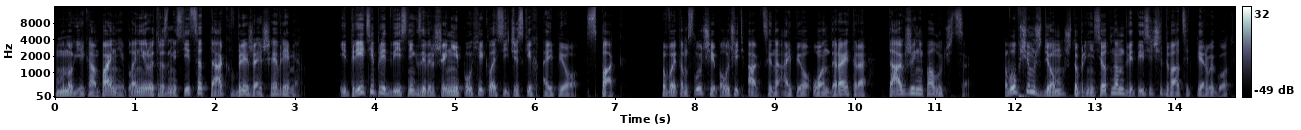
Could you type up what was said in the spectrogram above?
Многие компании планируют разместиться так в ближайшее время. И третий предвестник завершения эпохи классических IPO – SPAC. В этом случае получить акции на IPO у андеррайтера также не получится. В общем, ждем, что принесет нам 2021 год.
